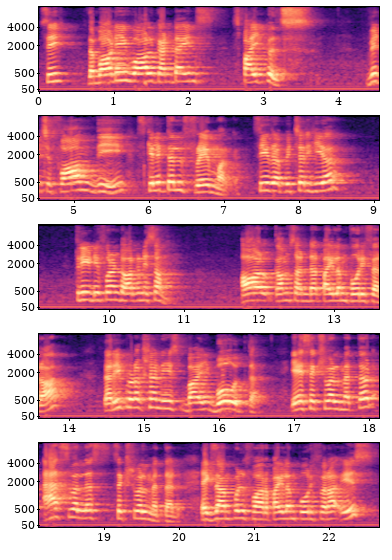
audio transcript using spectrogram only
See, the body wall contains spicules which form the skeletal framework. See the picture here, three different organism all comes under phylum porifera. The reproduction is by both asexual method as well as sexual method. Example for phylum porifera is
